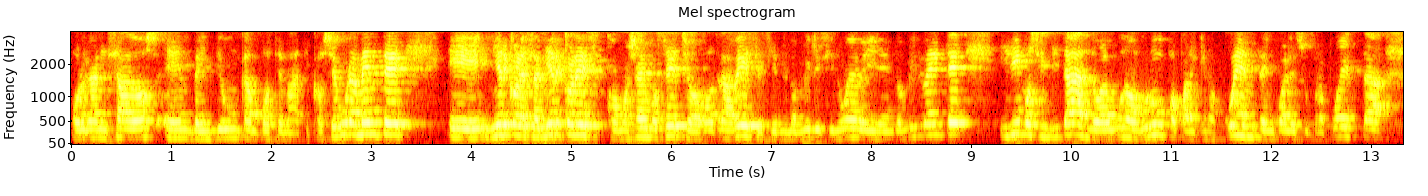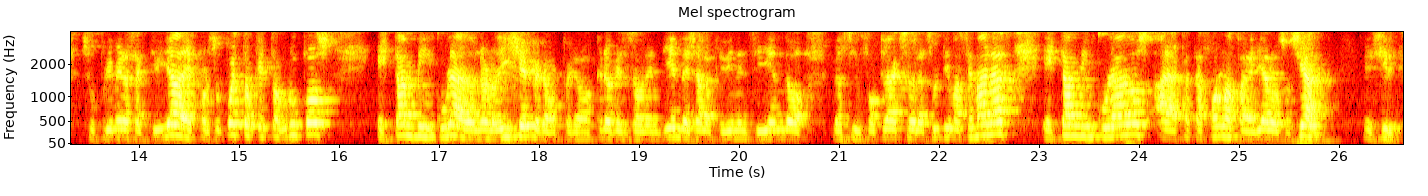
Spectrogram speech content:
organizados en 21 campos temáticos. Seguramente eh, miércoles a miércoles, como ya hemos hecho otras veces, y en el 2019 y en el 2020, iremos invitando a algunos grupos para que nos cuenten cuál es su propuesta, sus primeras actividades. Por supuesto que estos grupos están vinculados, no lo dije, pero, pero creo que se sobreentiende ya los que vienen siguiendo los infoclaxos de las últimas semanas, están vinculados a las plataformas para el diálogo social. Es decir,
